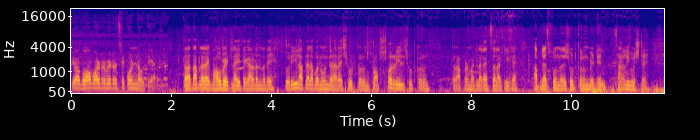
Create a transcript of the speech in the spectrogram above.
किंवा गोवा बॉर्डर बिर्डरचे कोण नव्हते यार. तर आता आपल्याला एक भाऊ भेटला इथे गार्डनमध्ये तो रील आपल्याला बनवून देणार आहे शूट करून प्रॉपर रील शूट करून. तर आपण म्हटलं काय चला ठीक आहे. आपल्याच फोनमध्ये शूट करून भेटेल. चांगली गोष्ट आहे.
